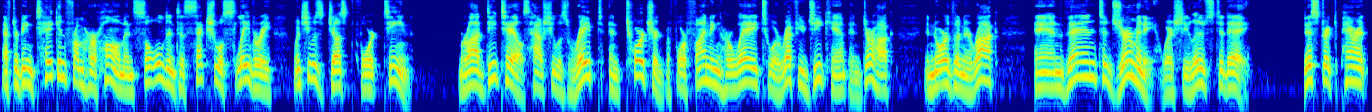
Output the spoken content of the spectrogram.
after being taken from her home and sold into sexual slavery when she was just 14. Murad details how she was raped and tortured before finding her way to a refugee camp in Duhok in northern Iraq and then to Germany, where she lives today. District parent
